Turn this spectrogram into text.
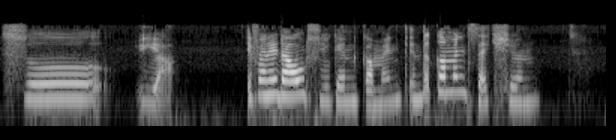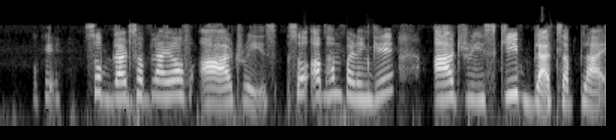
सो या if any doubts you can comment in the comment section. Okay so blood supply of arteries so अब हम पढ़ेंगे आर्टरीज की blood supply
